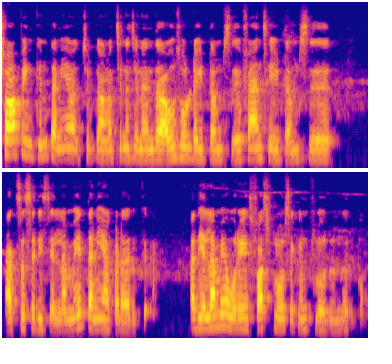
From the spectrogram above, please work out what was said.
ஷாப்பிங்க்குன்னு தனியாக வச்சுருக்காங்க. சின்ன சின்ன இந்த house hold items fancy items accessories எல்லாமே தனியாக கடை இருக்குது அது எல்லாமே ஒரே ஃபஸ்ட் ஃப்ளோர் செகண்ட் ஃப்ளோர்னு இருக்கும்.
